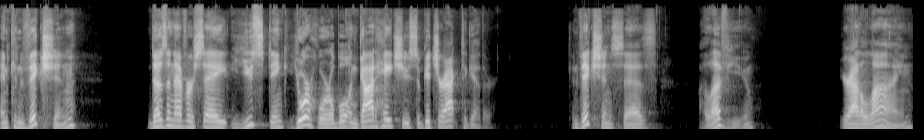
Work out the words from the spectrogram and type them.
and conviction doesn't ever say, You stink, you're horrible, and God hates you, so get your act together. Conviction says, I love you, you're out of line,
